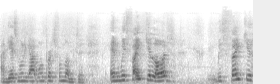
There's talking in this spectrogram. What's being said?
I guess we only got one person from Lumberton. And we thank you, Lord. We thank you.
